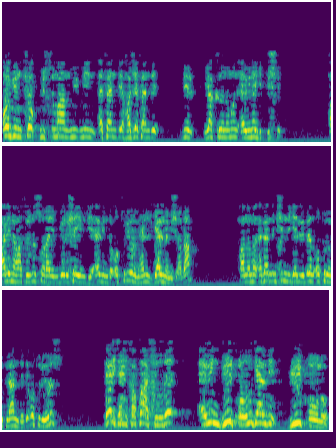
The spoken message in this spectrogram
O gün çok Müslüman, mümin, efendi, hacı efendi bir yakınımın evine gitmiştim. Halini hatırını sorayım, görüşeyim diye evinde oturuyorum. Henüz gelmemiş adam. Hanımı efendim şimdi gelir biraz oturun filan dedi. Oturuyoruz. Derken kapı açıldı. Evin büyük oğlu geldi. Büyük oğlu.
